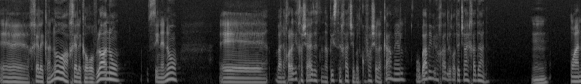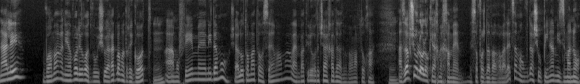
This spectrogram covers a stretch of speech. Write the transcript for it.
וחלק ענו, החלק הרוב לא ענו, סיננו. אה, ואני יכול להגיד לך שהיה איזה סטנדאפיסט אחד שבתקופה של הקאמל, הוא בא במיוחד לראות את שי חדד. אמ, הוא ענה לי, והוא אמר, אני אבוא לראות. וכשהוא ירד במדרגות, אמ, המופיעים אה, נדהמו. שאלו אותו, מה אתה עושה? הוא אמר להם, באתי לראות את שי חדד בבמה פתוחה. אמ. עזוב שהוא לא לוקח מחמם, בסופו של דבר, אבל עצם העובדה שהוא פינה מזמנו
